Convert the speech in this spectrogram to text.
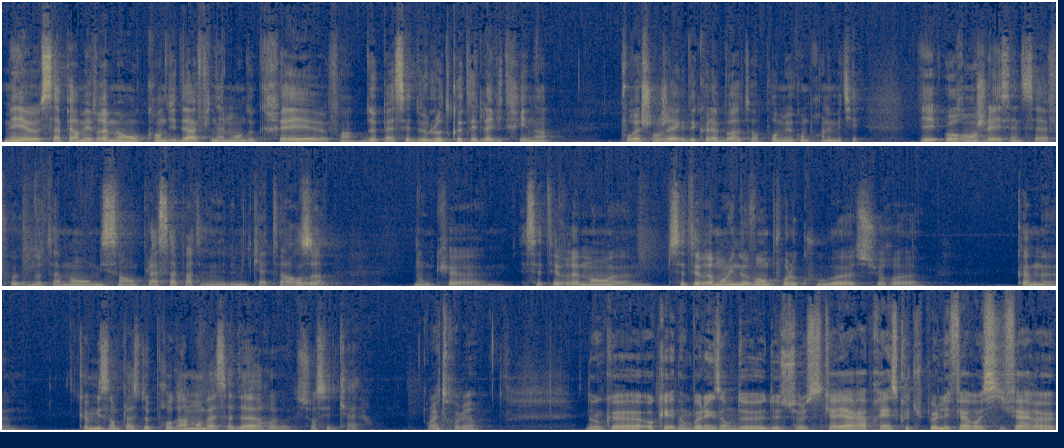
Mais euh, ça permet vraiment aux candidats, finalement, de créer, euh, enfin, de passer de l'autre côté de la vitrine pour échanger avec des collaborateurs pour mieux comprendre les métiers. Et Orange et la SNCF, notamment, ont mis ça en place à partir de l'année 2014. Donc, euh, c'était vraiment, euh, c'était vraiment innovant pour le coup euh, sur, comme, comme mise en place de programmes ambassadeurs euh, sur site carrière. Ouais, trop bien. Donc, ok, donc bon exemple de, de sur le site carrière. Après, est-ce que tu peux les faire aussi faire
